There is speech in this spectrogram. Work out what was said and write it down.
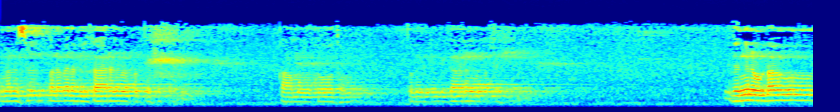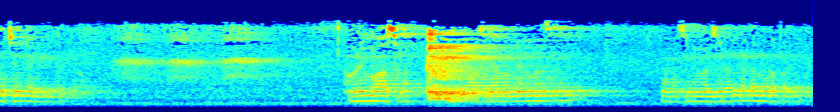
മനസ്സിൽ പല പല വികാരങ്ങൾ പ്രത്യക്ഷപ്പെടുന്നു. കാമം ക്രോധം തുടങ്ങിയ വികാരങ്ങൾ പ്രത്യക്ഷപ്പെടുന്നു. ഇതെങ്ങനെ ഉണ്ടാകുന്നു നിശ്ചയിക്കാൻ കഴിയത്തില്ല. അവരെയും വാസന വാസന എന്ന് പറഞ്ഞാണ് മനസ്സിൽ വാസനയും മനസ്സിൽ രണ്ടല്ലെന്ന് ഇവിടെ പറയും.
